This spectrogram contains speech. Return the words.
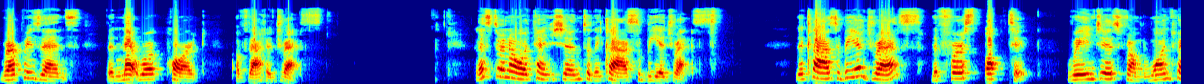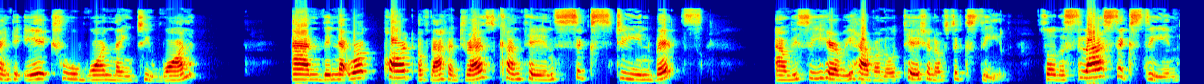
represents the network part of that address. Let's turn our attention to the class B address. The class B address, the first octet, ranges from 128 through 191 and the network part of that address contains 16 bits and we see here we have a notation of 16 so the slash 16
